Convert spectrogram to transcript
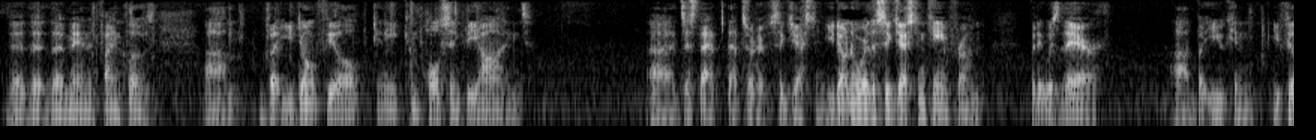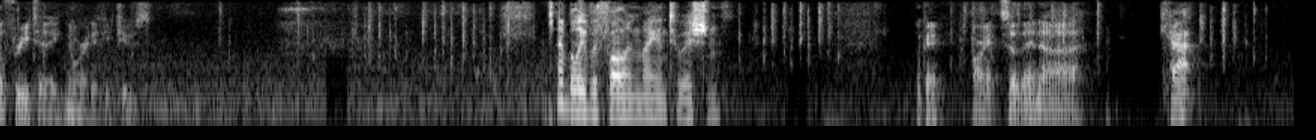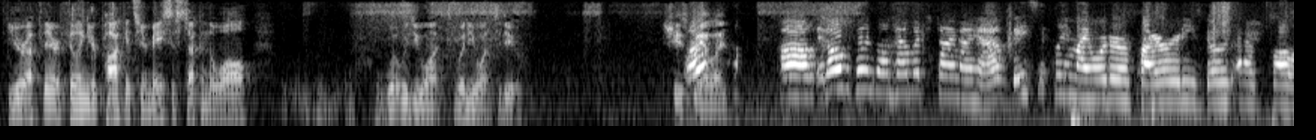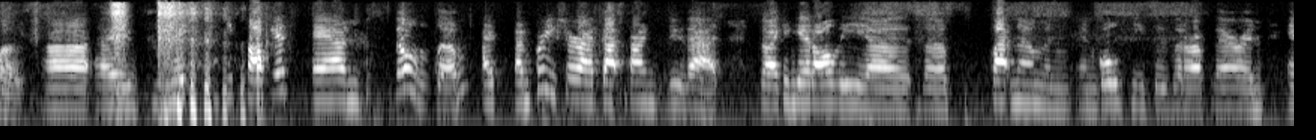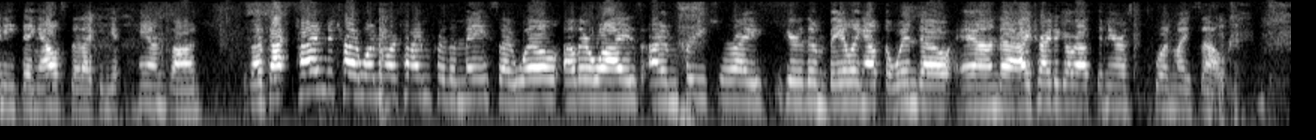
the the, the man in fine clothes, um, but you don't feel any compulsion beyond uh, just that that sort of suggestion. You don't know where the suggestion came from, but it was there. Uh, but you can you feel free to ignore it if you choose. I believe with following my intuition. Okay. All right. So then, uh, Cat, you're up there filling your pockets. Your mace is stuck in the wall. What would you want? What do you want to do? She's Well, bailing. Um, it all depends on how much time I have. Basically, my order of priorities goes as follows. Uh, I make deep pockets and fill them. I, I'm pretty sure I've got time to do that, so I can get all the uh, the platinum and, and gold pieces that are up there, and anything else that I can get my hands on. If I've got time to try one more time for the mace, I will. Otherwise, I'm pretty sure I hear them bailing out the window, and uh, I try to go out the nearest one myself. Okay.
